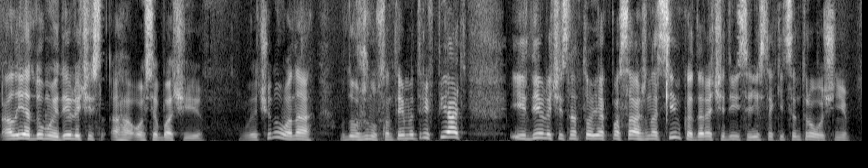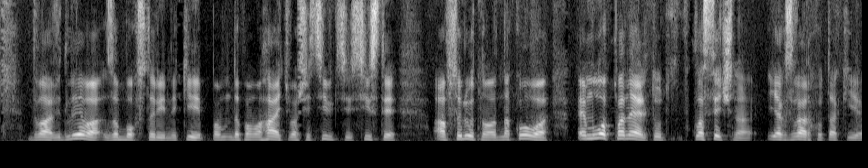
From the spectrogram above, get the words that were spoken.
Але я думаю, дивлячись. Ага, ось я бачу її величину, вона в довжину сантиметрів 5. І дивлячись на те, як посажена цівка, до речі, дивіться, є такі центровочні два відлива з обох сторін, які допомагають вашій цівці сісти абсолютно однаково. М-лок панель тут класична, як зверху, так і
